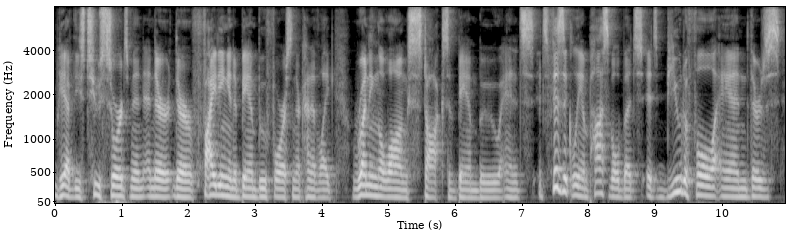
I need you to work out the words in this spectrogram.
we have these two swordsmen and they're they're fighting in a bamboo forest and they're kind of like running along stalks of bamboo and it's it's physically impossible but it's, it's beautiful and there's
